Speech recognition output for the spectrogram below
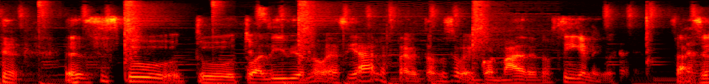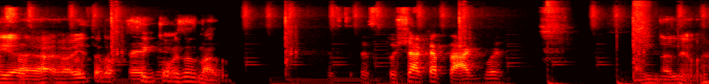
ese es tu, tu, tu, alivio, ¿no? Así, ah, lo está aventando ese güey con madre, ¿no? Síguele, güey. O sea, sí, ahorita cinco veces más. Es, tu Shack Attack, güey. Ándale, güey.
